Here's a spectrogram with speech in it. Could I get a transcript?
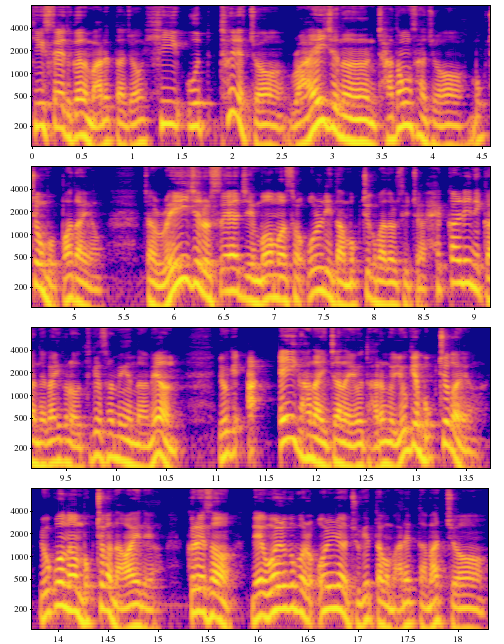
He said 그는 말했다죠. He would 틀렸죠. rise는 자동사죠. 목적 못 받아요. 자, raise를 써야지 뭐뭐를 올리다 목적을 받을 수 있죠. 헷갈리니까 내가 이걸 어떻게 설명했냐면 여기 아, A가 하나 있잖아요. 이거 다른 거. 요게 목적어예요. 요거는 목적어 나와야 돼요. 그래서 내 월급을 올려주겠다고 말했다. 맞죠?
